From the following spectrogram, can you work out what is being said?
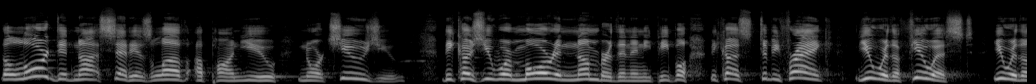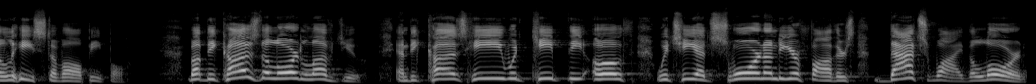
The Lord did not set his love upon you nor choose you because you were more in number than any people, because to be frank, you were the fewest you were the least of all people. But because the Lord loved you, and because he would keep the oath which he had sworn unto your fathers, that's why the Lord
